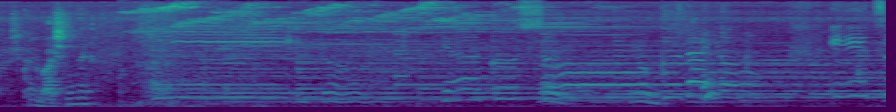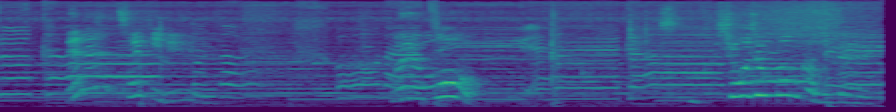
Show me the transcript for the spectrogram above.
確かに맛있네 えさっきリュウこれを少女漫画みたいだ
